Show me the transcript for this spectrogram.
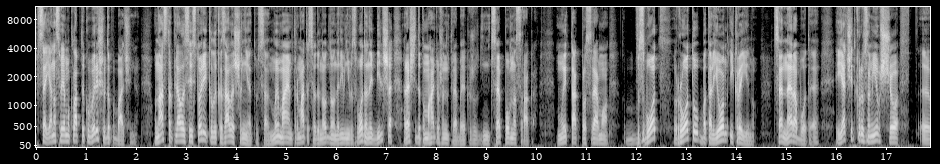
Все, я на своєму клаптику вирішив до побачення. У нас траплялися історії, коли казали, що ні, то все, ми маємо триматися один одного на рівні взводу, не більше, решті допомагати вже не треба. Я кажу, це повна срака. Ми так просремо взвод, роту, батальйон і країну. Це не працює. І я чітко розумів, що е,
